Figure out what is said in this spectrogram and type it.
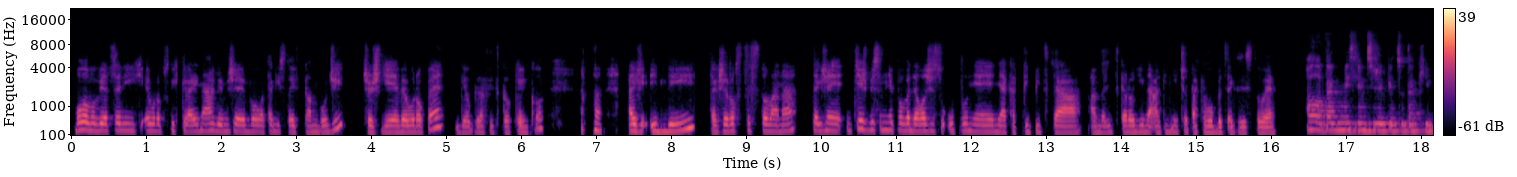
bola vo viacerých európskych krajinách. Viem, že bola takisto aj v Kambodži, čož nie je v Európe, geografické okienko, aj v Indii, takže rozcestovaná. Takže tiež by som nepovedala, že sú úplne nejaká typická americká rodina, ak niečo také vôbec existuje. Ale tak myslím si, že keď sú takí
